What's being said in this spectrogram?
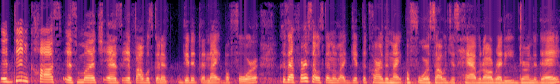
it didn't cost as much as if I was going to get it the night before. Because at first I was going to, like, get the car the night before so I would just have it already during the day.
